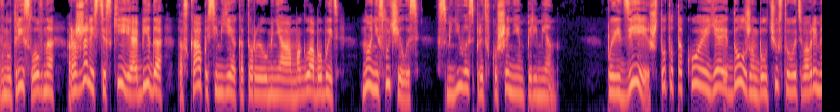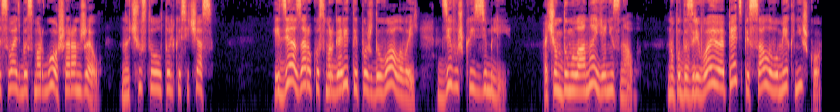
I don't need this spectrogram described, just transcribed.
Внутри словно разжались тиски и обида, тоска по семье, которая у меня могла бы быть, но не случилось, сменилась предвкушением перемен. По идее, что-то такое я и должен был чувствовать во время свадьбы с Марго Шаранжел, но чувствовал только сейчас. Идя за руку с Маргаритой Пождуваловой, девушкой из земли. О чем думала она, я не знал. Но, подозреваю, опять писала в уме книжку.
